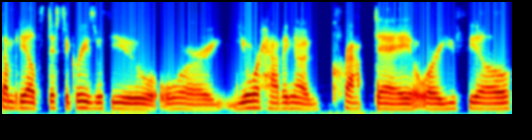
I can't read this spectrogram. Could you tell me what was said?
somebody else disagrees with you or you're having a crap day or you feel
